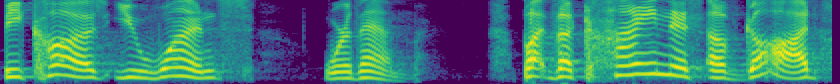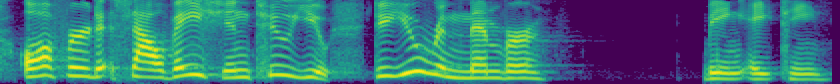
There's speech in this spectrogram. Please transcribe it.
Because you once were them. But the kindness of God offered salvation to you. Do you remember being 18?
